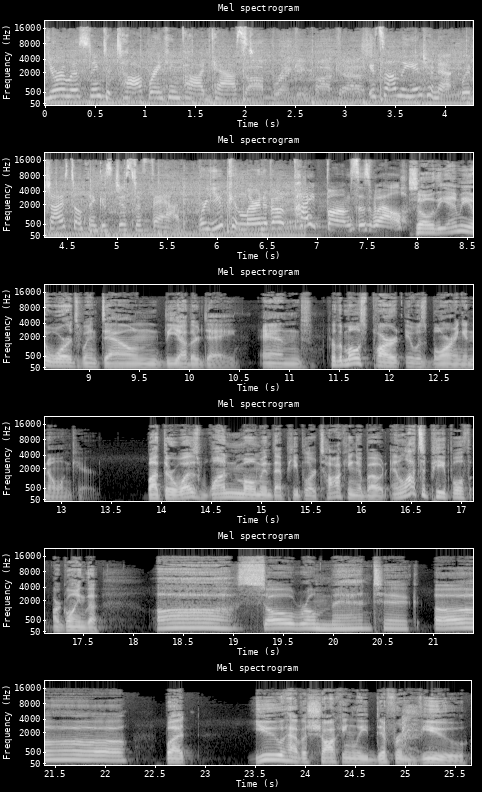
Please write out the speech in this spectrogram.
You're listening to Top Ranking Podcast. Top ranking podcast. It's on the internet, which I still think is just a fad, where you can learn about pipe bombs as well. So the Emmy Awards went down the other day, and for the most part, it was boring and no one cared. But there was one moment that people are talking about, and lots of people are going the, oh, so romantic, oh. But you have a shockingly different view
